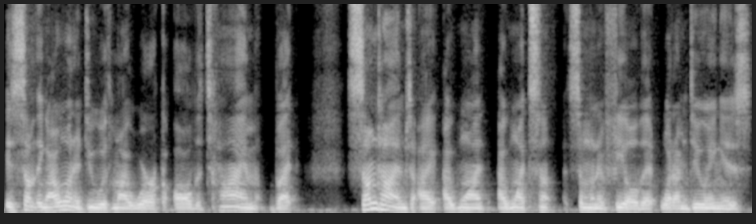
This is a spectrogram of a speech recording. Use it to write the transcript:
is something I want to do with my work all the time, but sometimes I, I want I want some, someone to feel that what I'm doing is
